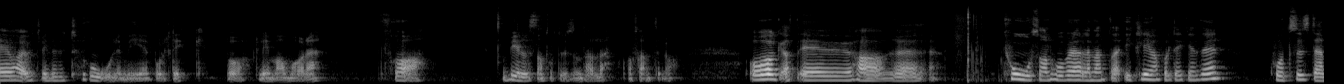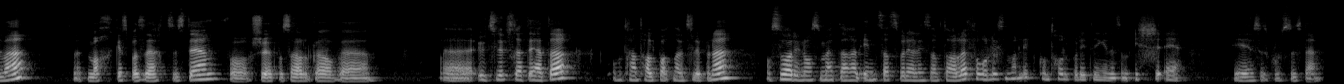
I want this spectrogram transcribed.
EU har utviklet utrolig mye politikk på klimaområdet fra begynnelsen av 2000-tallet og frem til nå. Og at EU har eh, to sånne hovedelementer i klimapolitikken sin. Kvotesystemet, som er et markedsbasert system for kjøp og salg av eh, eh, utslippsrettigheter. Omtrent halvparten av utslippene. Og så har de noe som heter en innsatsfordelingsavtale, for å liksom ha litt kontroll på de tingene som ikke er i EUs kvotesystem.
